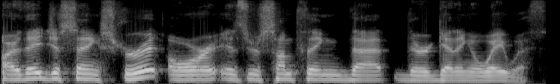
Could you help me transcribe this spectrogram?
Are they just saying screw it, or is there something that they're getting away with?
